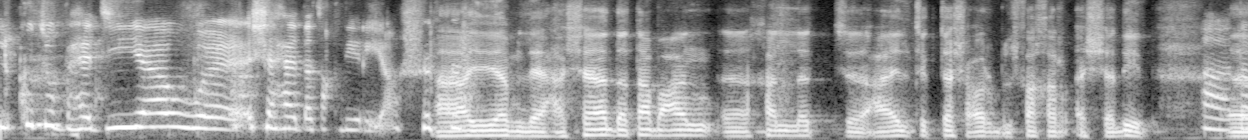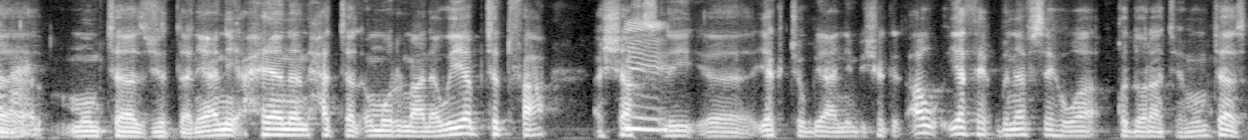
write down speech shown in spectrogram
الكتب هدية وشهادة تقديرية. آه يا مليحة. شهادة طبعا آه، خلت عائلتك تشعر بالفخر الشديد. آه آه، طبعا. ممتاز جدا. يعني أحيانا حتى الأمور المعنوية بتدفع الشخص مم. ليكتب يعني بشكل أو يثق بنفسه وقدراته. ممتاز.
